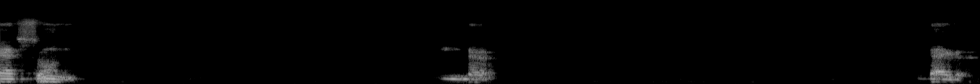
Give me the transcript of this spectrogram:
As in the diagram.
